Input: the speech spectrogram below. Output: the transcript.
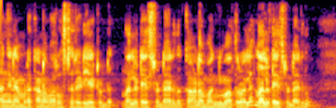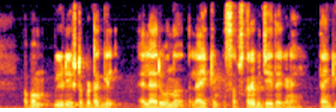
അങ്ങനെ നമ്മുടെ കണവ റോസ്റ്റ് റെഡി ആയിട്ടുണ്ട്. നല്ല ടേസ്റ്റ് ഉണ്ടായിരുന്നു. കാണാൻ ഭംഗി മാത്രമല്ല നല്ല ടേസ്റ്റ് ഉണ്ടായിരുന്നു. അപ്പം വീഡിയോ ഇഷ്ടപ്പെട്ടെങ്കിൽ എല്ലാവരും ഒന്ന് ലൈക്കും സബ്സ്ക്രൈബും ചെയ്തേക്കണേ. താങ്ക്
